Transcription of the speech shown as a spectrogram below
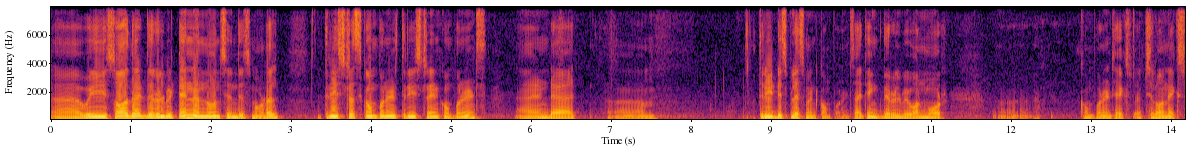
uh, we saw that there will be 10 unknowns in this model 3 stress components, 3 strain components and uh, um, 3 displacement components. I think there will be one more uh, component x, epsilon x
